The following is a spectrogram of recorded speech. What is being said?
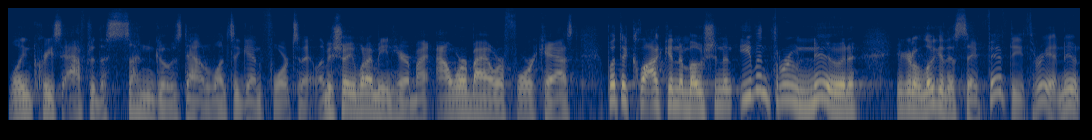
will increase after the sun goes down once again for tonight. Let me show you what I mean here. My hour by hour forecast. Put the clock into motion and even through noon, you're going to look at this say 53 at noon.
